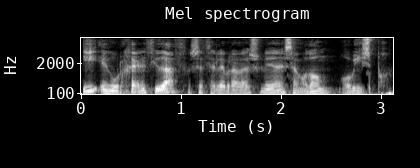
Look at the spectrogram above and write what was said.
Y en Urgel Ciudad se celebra la solemnidad de San Odón, obispo.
